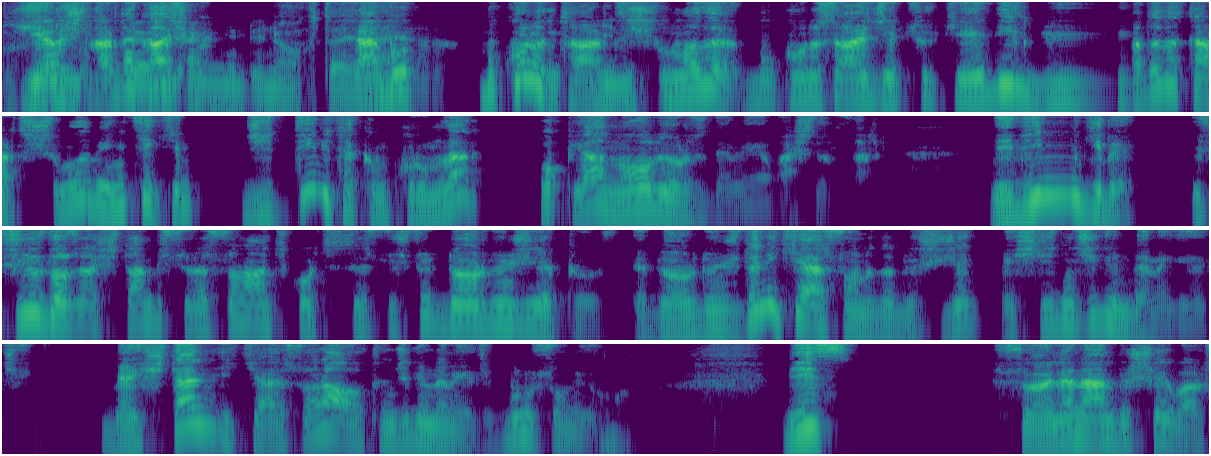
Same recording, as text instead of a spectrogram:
bu Yarışlarda kaçmıyor. Bir nokta yani. yani bu bu konu tartışılmalı. Bu konu sadece Türkiye değil, dünyada da tartışılmalı ve nitekim ciddi bir takım kurumlar hop ya ne oluyoruz demeye başladılar. Dediğim gibi üçüncü doz aşıdan bir süre sonra antikor titresi düştü. Dördüncü yapıyoruz. E, dördüncüden iki ay sonra da düşecek. Beşinci gündeme gelecek. Beşten iki ay sonra altıncı gündeme gelecek. Bunun sonu yok. Biz söylenen bir şey var.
